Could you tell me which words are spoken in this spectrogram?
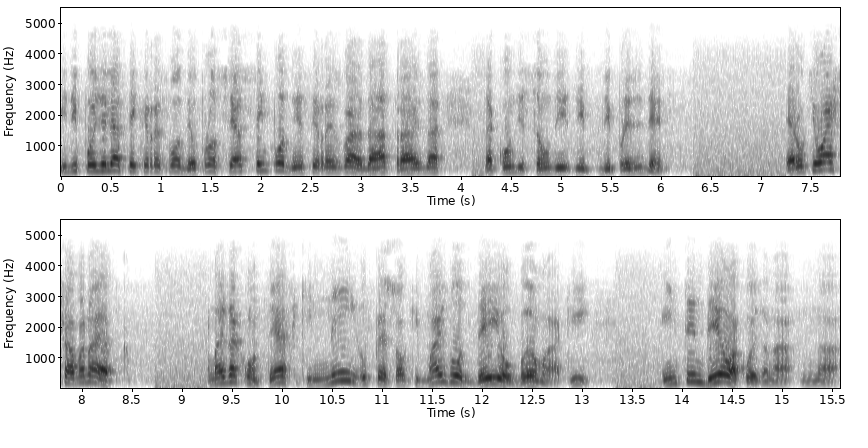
E depois ele ia ter que responder o processo sem poder se resguardar atrás da, da condição de, de, de presidente. Era o que eu achava na época. Mas acontece que nem o pessoal que mais odeia Obama aqui entendeu a coisa na, na,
